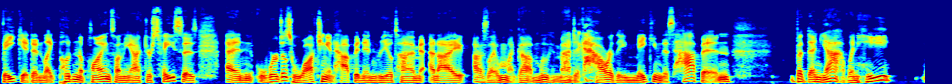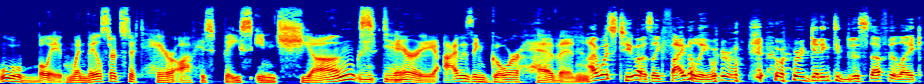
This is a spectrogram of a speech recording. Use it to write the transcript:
fake it and like put an appliance on the actors' faces. And we're just watching it happen in real time. And I, I was like, oh my God, movie magic. How are they making this happen? But then, yeah, when he oh boy, when Vale starts to tear off his face in chunks, mm-hmm. Terry, I was in gore heaven. I was too. I was like, finally, we're we're getting to the stuff that like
